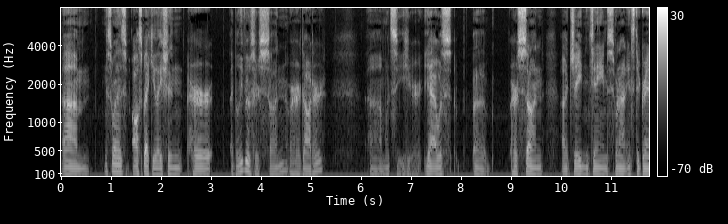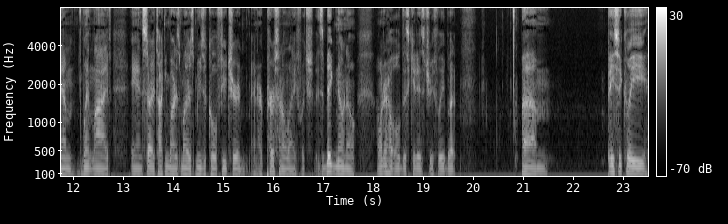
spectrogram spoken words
Um, this one is all speculation. Her, I believe it was her son or her daughter. Um, let's see here. Yeah, it was uh, her son, uh, Jayden James, went on Instagram, went live, and started talking about his mother's musical future and, and her personal life, which is a big no-no. I wonder how old this kid is, truthfully, but um, basically,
